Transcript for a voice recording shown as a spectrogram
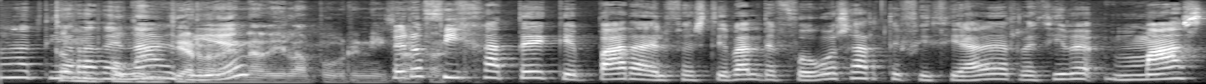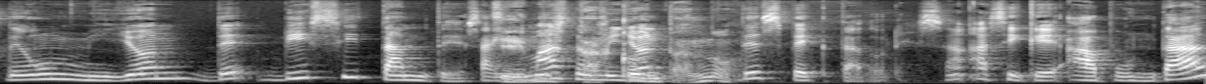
una tierra de nadie. tierra de ¿eh? nadie la pobre. Pero fíjate que para el Festival de Fuegos Artificiales recibe más de un millón de visitantes. Hay ¿Qué me más de un millón contando? de espectadores. ¿eh? Así que apuntad.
